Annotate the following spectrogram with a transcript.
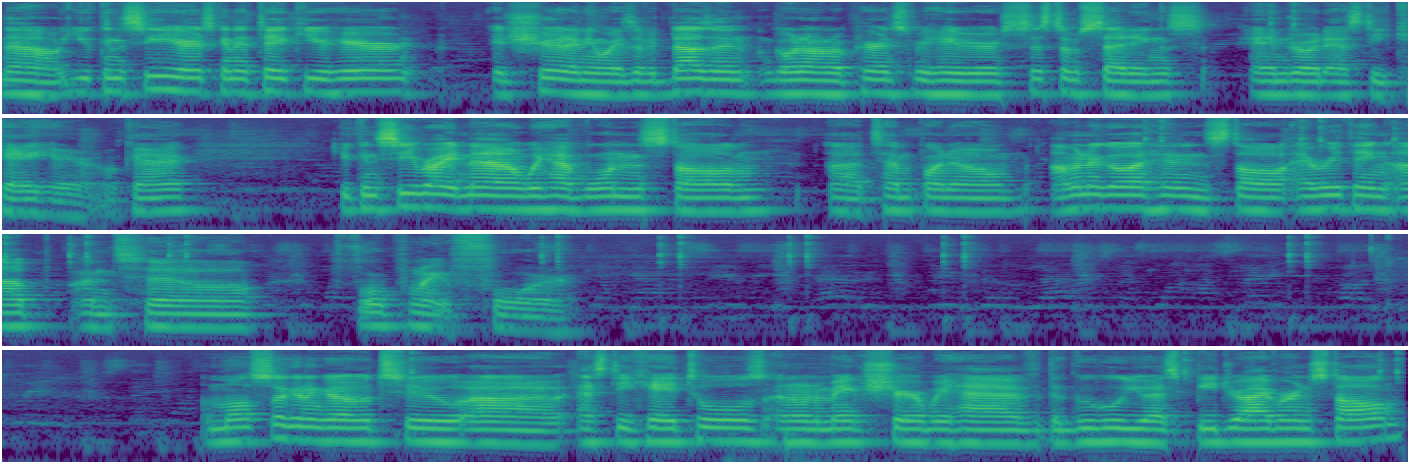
Now, you can see here, it's going to take you here. It should anyways. If it doesn't, go down to Appearance Behavior, System Settings, Android SDK here, okay? You can see right now we have one installed, uh, 10.0. I'm going to go ahead and install everything up until 4.4. I'm also going to go to uh, SDK tools and I'm going to make sure we have the Google USB driver installed.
